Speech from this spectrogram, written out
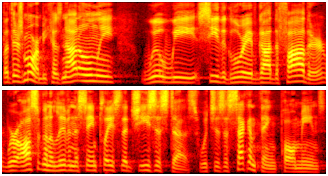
But there's more, because not only will we see the glory of God the Father, we're also going to live in the same place that Jesus does, which is a second thing Paul means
